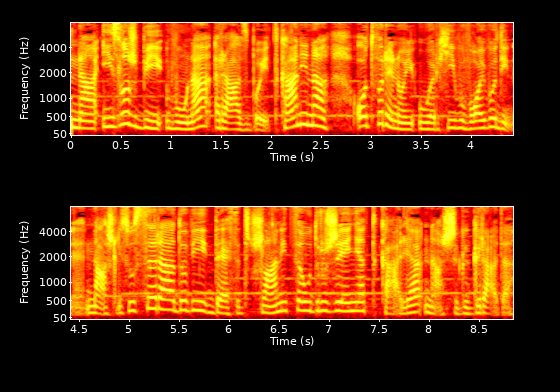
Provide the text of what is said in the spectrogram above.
Na izložbi Vuna razboj tkanina, otvorenoj u arhivu Vojvodine, našli su se radovi 10 članica udruženja tkalja našeg grada.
